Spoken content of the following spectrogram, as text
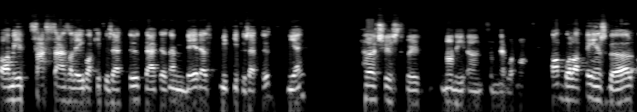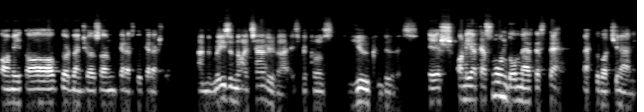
amit 100%-ba kifizettük, tehát ez nem bér, ez mi kifizettük, milyen? Purchased with money earned from network marketing. Abból a pénzből, amit a World Ventures-on keresztül kerestünk. And the reason that I tell you that is because you can do this. És amiért ezt mondom, mert ezt te meg tudod csinálni.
